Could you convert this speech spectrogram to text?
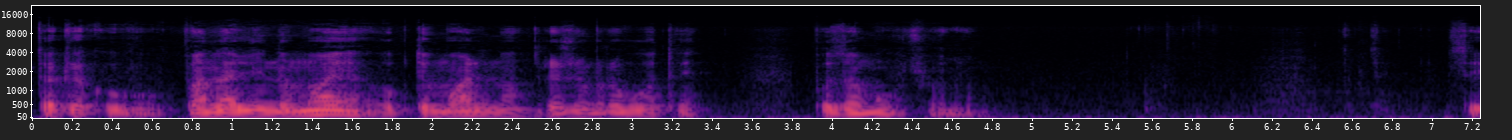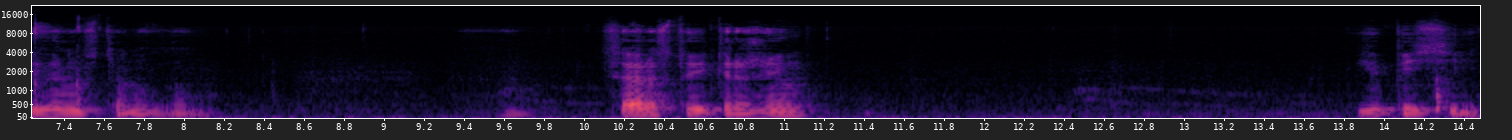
Так як у панелі немає, оптимально режим роботи по замовчуванню. Це вірно встановлено. Зараз стоїть режим UPC.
